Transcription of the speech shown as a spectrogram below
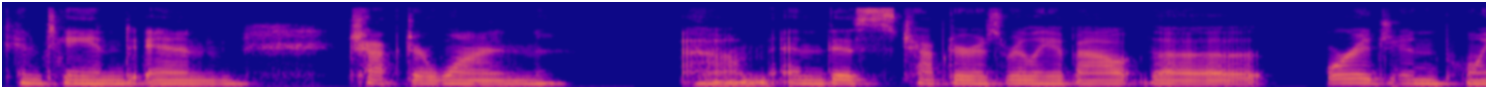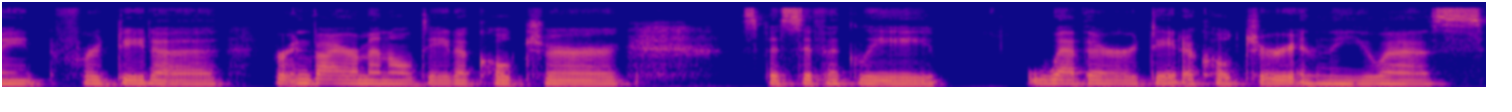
contained in chapter one. Um, and this chapter is really about the origin point for data, for environmental data culture, specifically weather data culture in the US.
